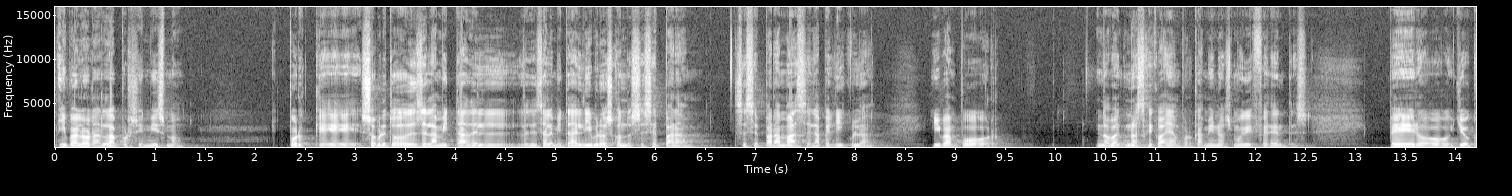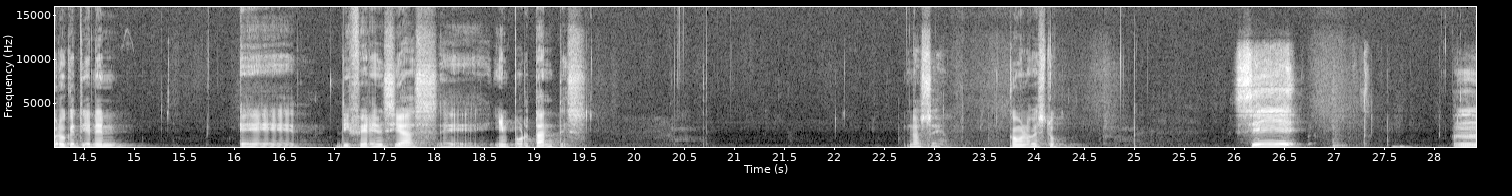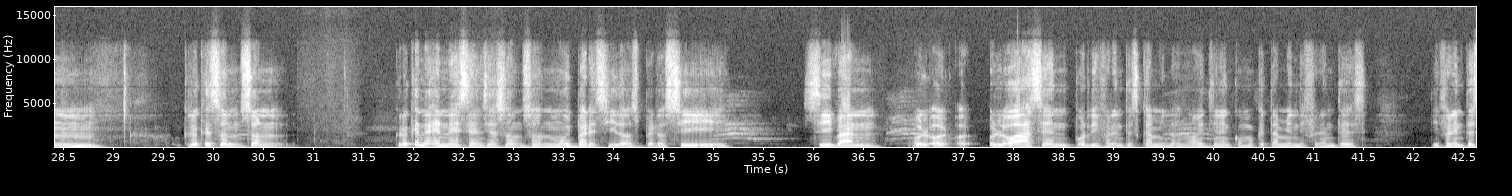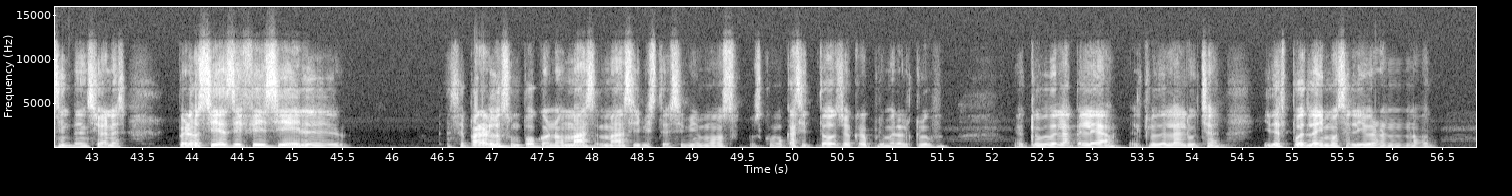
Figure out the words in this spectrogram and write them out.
y valorarla por sí mismo. Porque sobre todo desde la mitad del, desde la mitad del libro es cuando se separa, se separa más de la película y van por... No, no es que vayan por caminos muy diferentes, pero yo creo que tienen eh, diferencias eh, importantes. No sé, ¿cómo lo ves tú? Sí, mm, creo que son, son, creo que en, en esencia son, son muy parecidos, pero sí, sí van o- o lo hacen por diferentes caminos, ¿no? Y tienen como que también diferentes, diferentes intenciones. Pero sí es difícil separarlos un poco, ¿no? Más, más si viste, si vimos, pues como casi todos, yo creo primero el club, el club de la pelea, el club de la lucha, y después leímos el libro, ¿no?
